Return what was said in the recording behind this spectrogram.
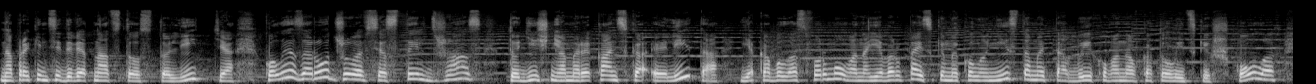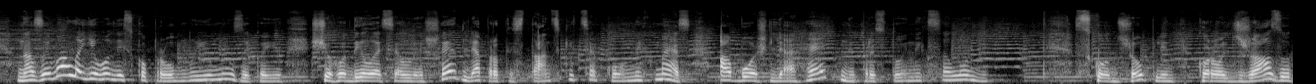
Наприкінці 19 століття, коли зароджувався стиль джаз, тодішня американська еліта, яка була сформована європейськими колоністами та вихована в католицьких школах, називала його низькопробною музикою, що годилася лише для протестантських церковних мес або ж для геть непристойних салонів. Скотт Джоплін, король джазу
